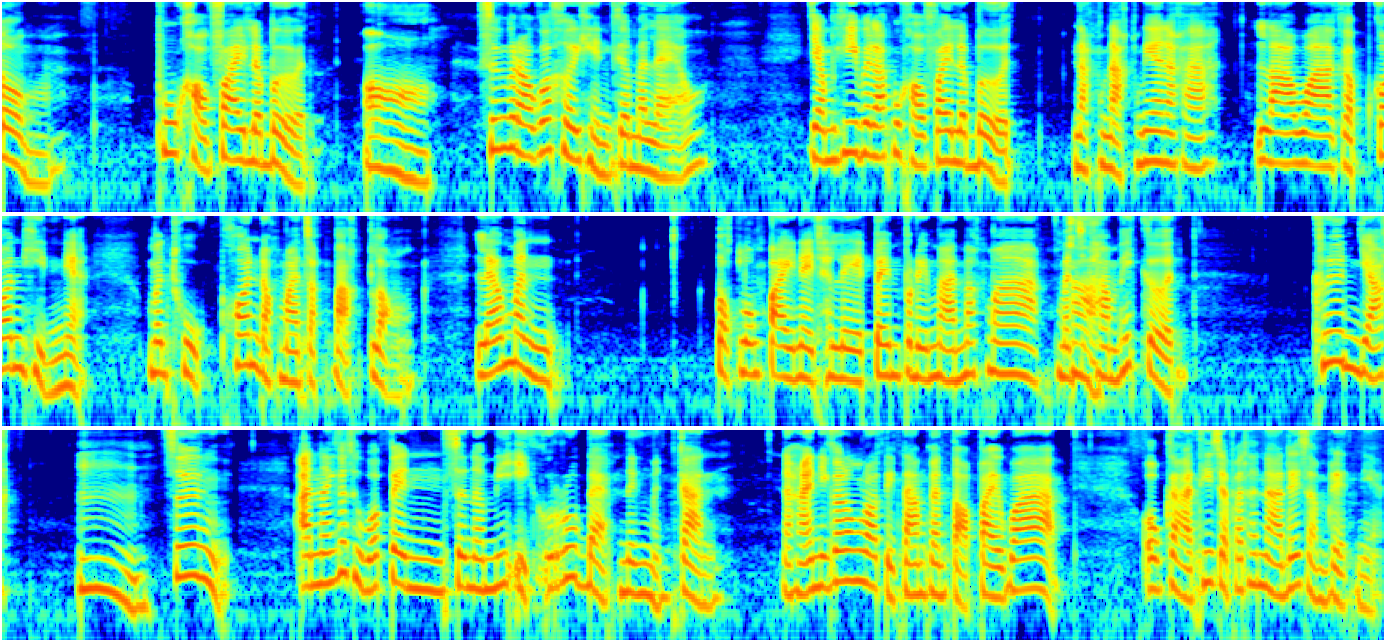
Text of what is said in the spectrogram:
ล่มภูเขาไฟระเบิด อ๋อ ซึ่งเราก็เคยเห็นกันมาแล้ว อย่างที่เวลาภูเขาไฟระเบิดหนักๆเนี่ยนะคะ ลาวากับก้อนหินเนี่ย มันถูกพ่นออกมาจากปากปล่อง แล้วมันตกลงไปในทะเลเป็นปริมาณมาก ๆ มันจะค่ะทำให้เกิดคลื่นยักษ์อืมซึ่งอันนั้นก็ถือว่าเป็นสึนามิอีกรูปแบบหนึ่งเหมือนกันนะคะอันนี้ก็ต้องรอติดตามกันต่อไปว่า โอกาสที่จะพัฒนาได้สำเร็จเนี่ย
